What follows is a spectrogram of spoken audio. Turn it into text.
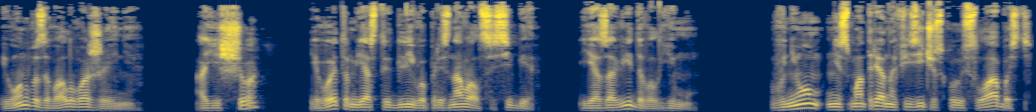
и он вызывал уважение. А еще, и в этом я стыдливо признавался себе, я завидовал ему. В нем, несмотря на физическую слабость,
